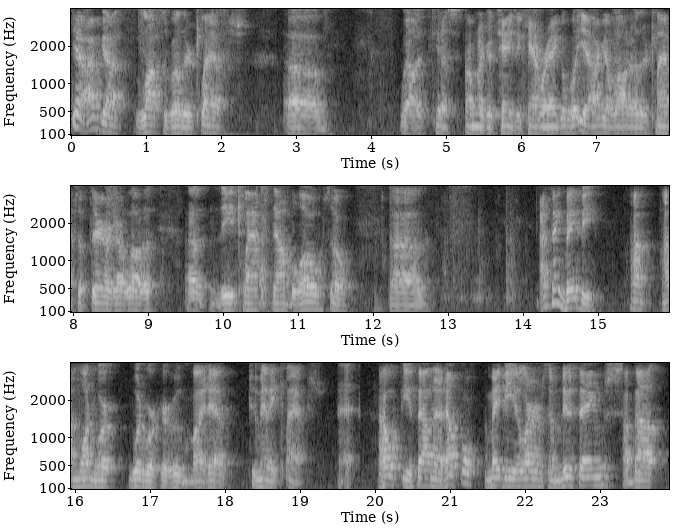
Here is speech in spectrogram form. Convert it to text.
Yeah, I've got lots of other clamps. Um, well, I guess I'm not going to change the camera angle, but yeah, I got a lot of other clamps up there. I got a lot of uh, these clamps down below. So uh, I think maybe I'm, I'm one woodworker who might have too many clamps. I hope you found that helpful. Maybe you learned some new things about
